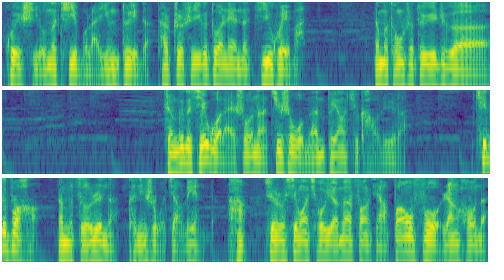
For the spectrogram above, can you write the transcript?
会使用的替补来应对的。他说这是一个锻炼的机会吧。那么同时对于这个。整个的结果来说呢，其实我们不要去考虑了，踢得不好，那么责任呢肯定是我教练的啊。所以说，希望球员们放下包袱，然后呢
